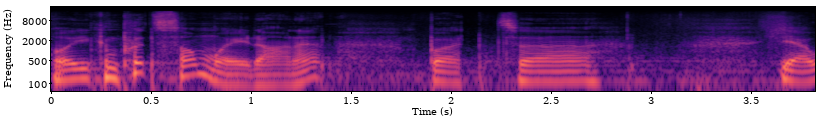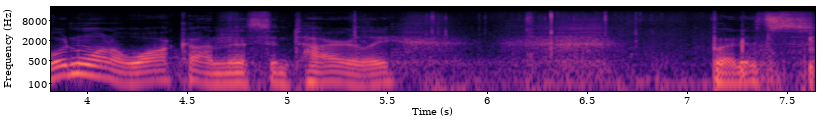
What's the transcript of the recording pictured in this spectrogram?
Well, you can put some weight on it, but uh, yeah, I wouldn't want to walk on this entirely, but it's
